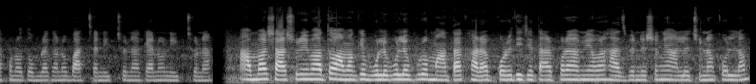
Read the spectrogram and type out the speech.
এখনও তোমরা কেন বাচ্চা নিচ্ছ না, কেন নিচ্ছ না? আমার শাশুড়ি মা তো আমাকে বলে বলে পুরো মাথা খারাপ করে দিয়েছে। তারপরে আমি আমার হাজব্যান্ডের সঙ্গে আলোচনা করলাম।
